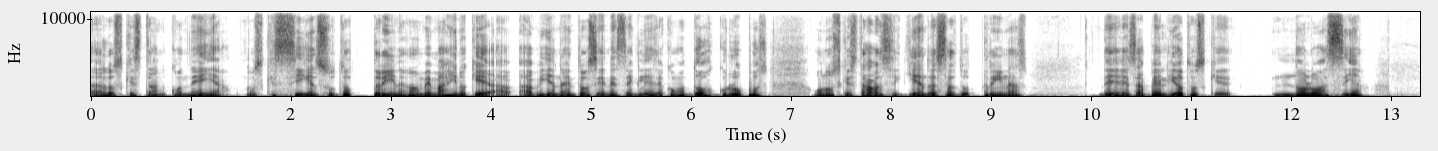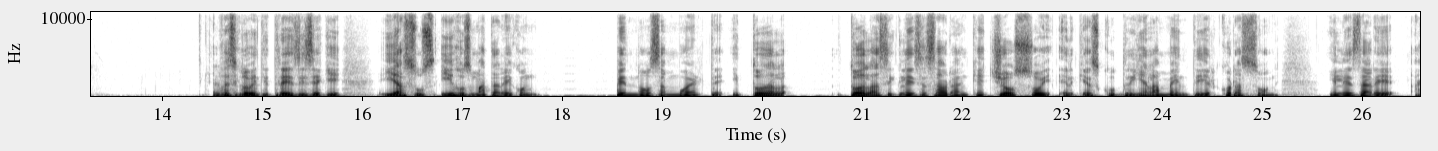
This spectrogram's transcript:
a los que están con ella, los que siguen su doctrina. ¿no? Me imagino que habían entonces en esta iglesia como dos grupos, unos que estaban siguiendo estas doctrinas de Jezabel y otros que no lo hacían. El versículo 23 dice aquí, y a sus hijos mataré con penosa muerte, y todas las iglesias sabrán que yo soy el que escudriña la mente y el corazón, y les daré a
